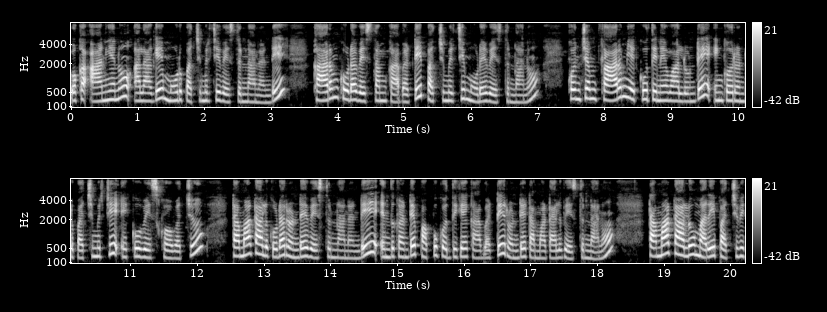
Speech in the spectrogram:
ఒక ఆనియను అలాగే మూడు పచ్చిమిర్చి వేస్తున్నానండి. కారం కూడా వేస్తాం కాబట్టి పచ్చిమిర్చి మూడే వేస్తున్నాను. కొంచెం కారం ఎక్కువ తినే వాళ్ళు ఉంటే ఇంకో రెండు పచ్చిమిర్చి ఎక్కువ వేసుకోవచ్చు. టమాటాలు కూడా రెండే వేస్తున్నానండి. ఎందుకంటే పప్పు కొద్దిగే కాబట్టి రెండే టమాటాలు వేస్తున్నాను. టమాటాలు మరీ పచ్చివి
